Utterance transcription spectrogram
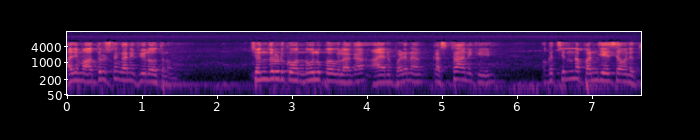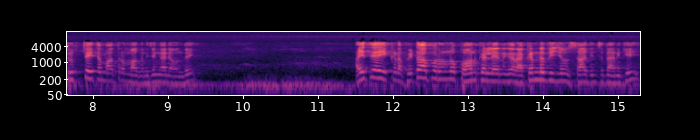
అది మా అదృష్టంగానే ఫీల్ అవుతున్నాం. చంద్రుడికో నూలు పోగులాగా ఆయన పడిన కష్టానికి ఒక చిన్న పని చేసామనే తృప్తి అయితే మాత్రం మాకు నిజంగానే ఉంది. అయితే ఇక్కడ పిఠాపురంలో పవన్ కళ్యాణ్ గారు అఖండ విజయం సాధించడానికి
